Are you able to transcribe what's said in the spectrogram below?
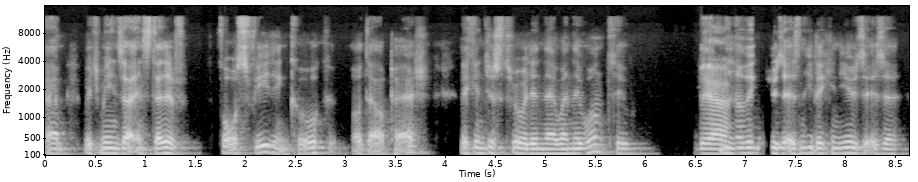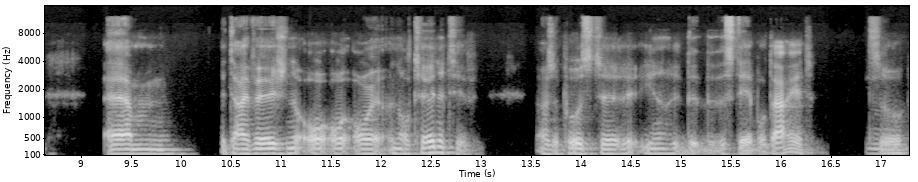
Um, which means that instead of force feeding Coke or Del Pesh, they can just throw it in there when they want to. Yeah, You know, they can use it as they can use it as a um a diversion or or, or an alternative, as opposed to you know the, the, staple diet. Mm. So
